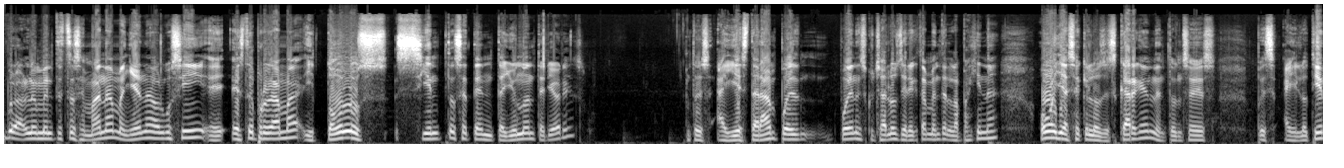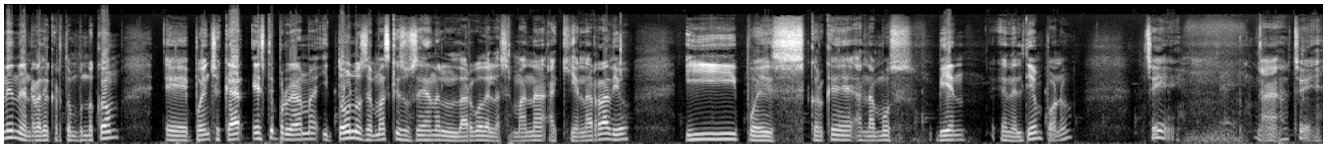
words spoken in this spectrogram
probablemente esta semana, mañana o algo así, eh, este programa y todos los 171 anteriores. Entonces ahí estarán, pueden, pueden escucharlos directamente en la página o ya sea que los descarguen. Entonces, pues ahí lo tienen en radiocartón.com. Eh, pueden checar este programa y todos los demás que sucedan a lo largo de la semana aquí en la radio. Y pues creo que andamos bien en el tiempo, ¿no? Sí. Ah, sí.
